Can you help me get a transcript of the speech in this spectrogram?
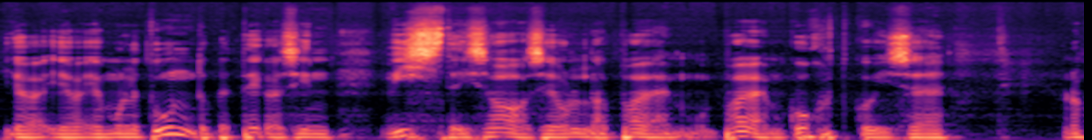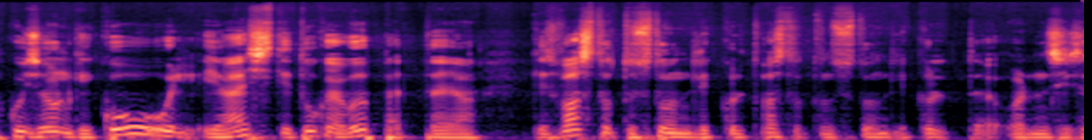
ja, ja, ja mulle tundub, et ega siin vist ei saa see olla parem, parem koht, kui see noh, kui see ongi kool ja hästi tugev õpetaja, kes vastutustundlikult, vastutustundlikult on siis,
